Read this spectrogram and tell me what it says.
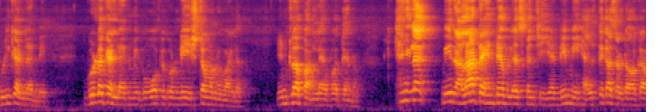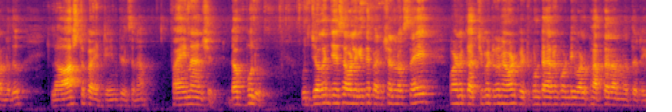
గుడికి వెళ్ళండి. గుళ్ళకి వెళ్ళండి మీకు ఓపిక ఉండి ఇష్టం ఉన్నవాళ్ళు ఇంట్లో పని లేకపోతేను. ఇలా మీరు అలా టైం టేబుల్ వేసుకొని చెయ్యండి మీ హెల్త్కి అసలు డోకా ఉండదు. లాస్ట్ పాయింట్ ఏంటి తెలిసిన? ఫైనాన్షియల్ డబ్బులు. ఉద్యోగం చేసే వాళ్ళకైతే పెన్షన్లు వస్తాయి వాళ్ళు ఖర్చు పెట్టుకునేవాడు పెట్టుకుంటారనుకోండి వాళ్ళ భర్తలు అనుమతితోటి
